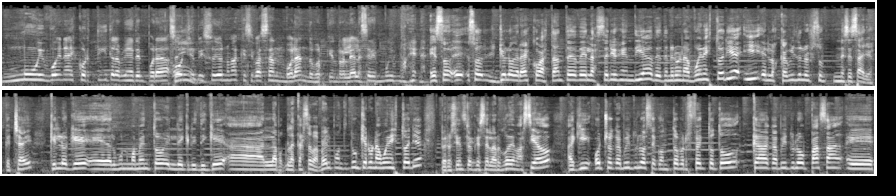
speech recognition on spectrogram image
Muy buena, es cortita la primera temporada. Sí. Ocho episodios nomás que se pasan volando porque en realidad la serie es muy buena. Eso, eso yo lo agradezco bastante de las series hoy en día, de tener una buena historia y en los capítulos necesarios, ¿cachai? Que es lo que eh, de algún momento le critiqué a la, la Casa de Papel, ponte tú, que era una buena historia, pero siento Sí. que se largó demasiado. Aquí ocho capítulos, se contó perfecto todo, cada capítulo pasa, eh,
